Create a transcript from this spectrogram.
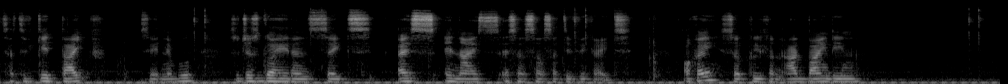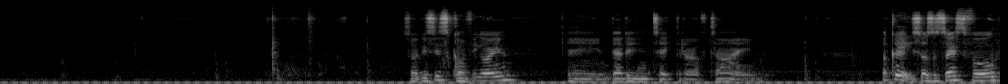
certificate type say enable so just go ahead and set SNI SSL certificate okay so click on add binding so this is configuring and that didn't take a lot of time. Okay so successful.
